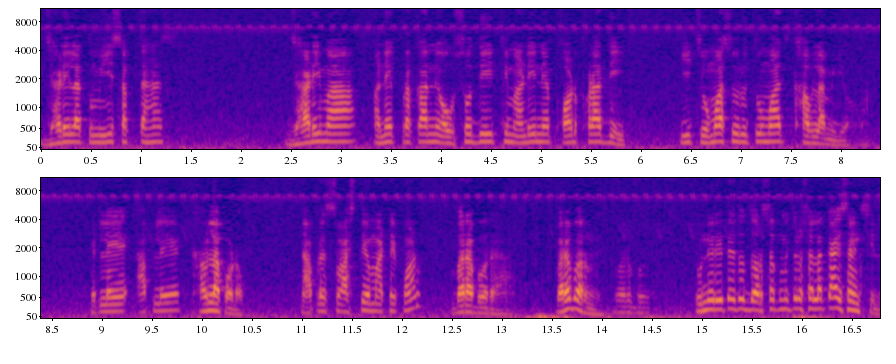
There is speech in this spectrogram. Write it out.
झाडीला तुम्ही येऊ શકતા આહાત ઝાડીમાં અનેક પ્રકારની ઔષધિથી માંડીને ફળ ફળાદી એ ચોમાસુ ઋતુમાં જ ખાવલા મળ્યો એટલે આપણે ખાવલા પડો ને આપણે સ્વાસ્થ્ય માટે પણ બરાબર રહા બરાબર ને બરોબર तुने રીતે તું દર્શક મિત્રો સાલા काय सांगशील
